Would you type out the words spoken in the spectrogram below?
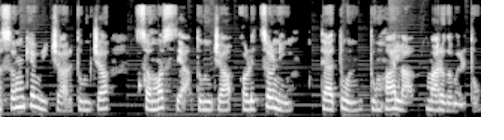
असंख्य विचार तुमच्या समस्या तुमच्या अडचणी त्यातून तुम्हाला मार्ग मिळतो.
